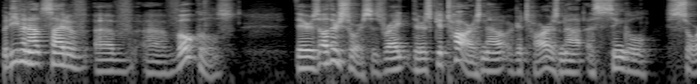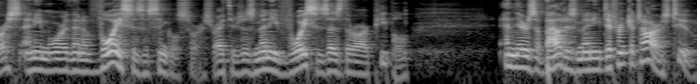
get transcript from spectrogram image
But even outside of, of uh, vocals, there's other sources, right? There's guitars. Now, a guitar is not a single source any more than a voice is a single source, right? There's as many voices as there are people. And there's about as many different guitars, too.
